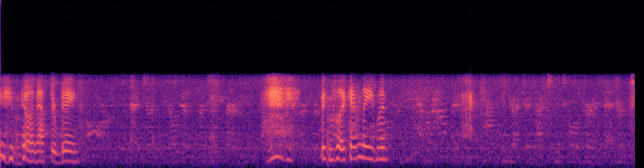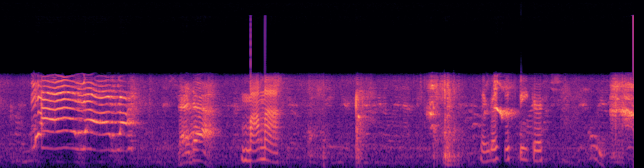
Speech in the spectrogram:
He's going after Bing. Bing's like, I'm leaving. Dada. Mama. There goes the speaker.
